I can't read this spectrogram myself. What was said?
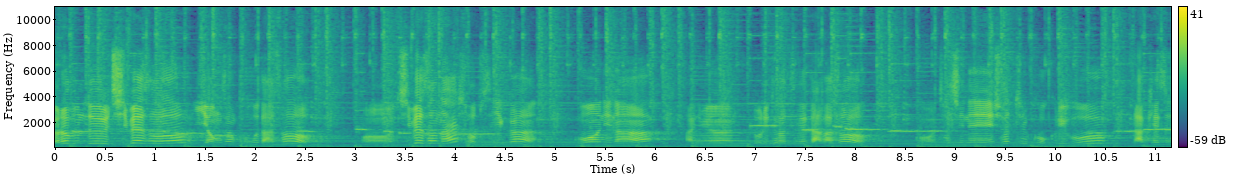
여러분들 집에서 이 영상 보고 나서 어, 집에서는 할 수 없으니까 공원이나 아니면 놀이터 같은 데 나가서 어, 자신의 셔틀콕 그리고 라켓을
